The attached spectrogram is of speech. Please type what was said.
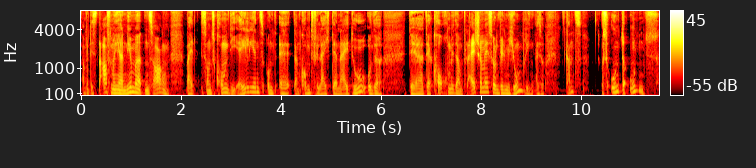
aber das darf man ja niemandem sagen, weil sonst kommen die Aliens und äh, dann kommt vielleicht der Naidu oder der, der Koch mit einem Fleischermesser und will mich umbringen. Also ganz also unter uns.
